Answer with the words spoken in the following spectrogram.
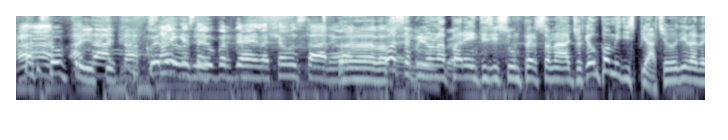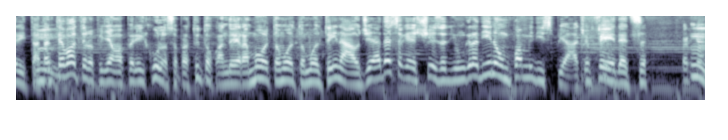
Ah, soffritti. andata. Quello Sai che stai per te, lasciamo stare. va. Eh, vabbè, Posso aprire una parentesi su un personaggio che un po' mi dispiace, devo dire la verità. Tante volte lo pigliamo per il culo, soprattutto quando era molto, molto, molto in auge. Adesso che è sceso di un gradino, un po' mi dispiace. Fedez. Mm.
